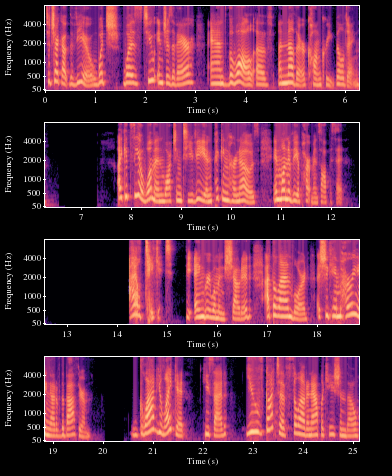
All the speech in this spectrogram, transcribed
to check out the view, which was two inches of air and the wall of another concrete building. I could see a woman watching TV and picking her nose in one of the apartments opposite. I'll take it, the angry woman shouted at the landlord as she came hurrying out of the bathroom. Glad you like it, he said. You've got to fill out an application, though.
